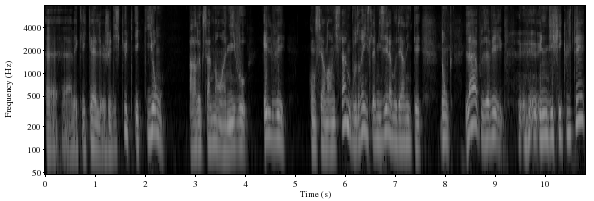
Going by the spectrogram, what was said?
avec lesquelles je discute et qui ont paradoxalement un niveau élevé concernant l'islam, voudrait islamiser la modernité. Donc là, vous avez une difficulté,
